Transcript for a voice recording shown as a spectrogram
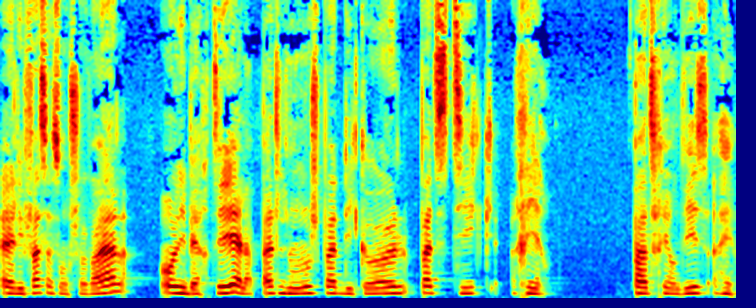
est face à son cheval en liberté, elle n'a pas de longe, pas de d'école, pas de stick, rien. Pas de friandises, rien.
